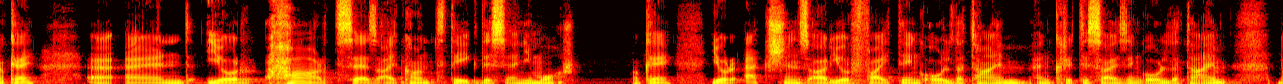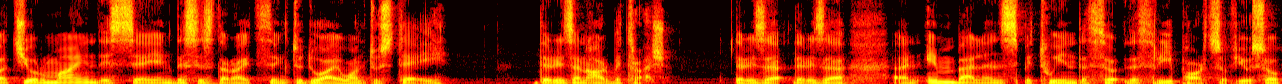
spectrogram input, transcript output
okay, uh, and your heart says I can't take this anymore. Okay, your actions are you're fighting all the time and criticizing all the time, but your mind is saying this is the right thing to do. I want to stay. There is an arbitrage. There is a there is a an imbalance between the th- the three parts of you. So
